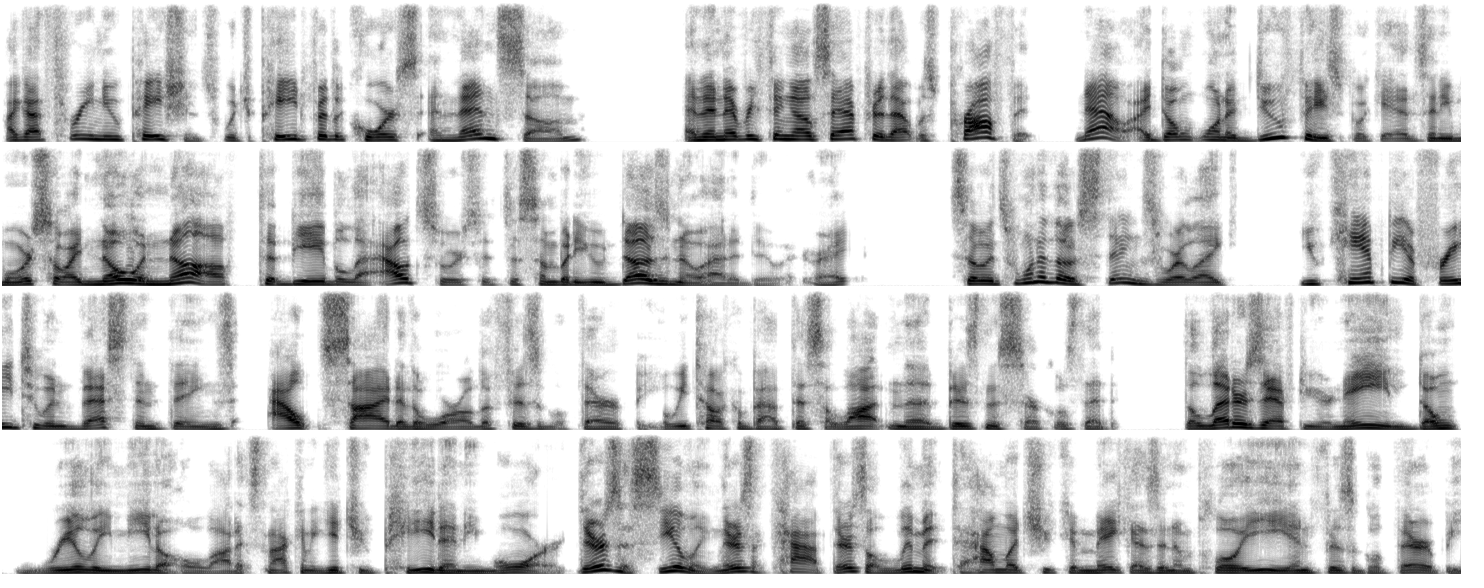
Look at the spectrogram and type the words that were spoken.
I got three new patients, which paid for the course and then some. And then everything else after that was profit. Now I don't want to do Facebook ads anymore. So I know enough to be able to outsource it to somebody who does know how to do it. Right. So it's one of those things where like you can't be afraid to invest in things outside of the world of physical therapy. We talk about this a lot in the business circles that the letters after your name don't really mean a whole lot. It's not going to get you paid anymore. There's a ceiling, there's a cap, there's a limit to how much you can make as an employee in physical therapy,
